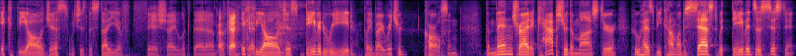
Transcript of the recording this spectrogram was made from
ichthyologist, which is the study of fish, I looked that up. Okay. Ichthyologist David Reed, played by Richard Carlson. The men try to capture the monster, who has become obsessed with David's assistant,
